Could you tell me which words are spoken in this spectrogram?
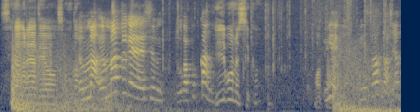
생각을 해야 돼요. 성당. 연마 연마 쪽에 지금 누가 폭간 1번을 쓸까? 맞다. 위에 위에 사운드 아니야?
